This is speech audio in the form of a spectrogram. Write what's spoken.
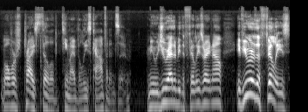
well, we're probably still the team I have the least confidence in. I mean, would you rather be the Phillies right now? If you were the Phillies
